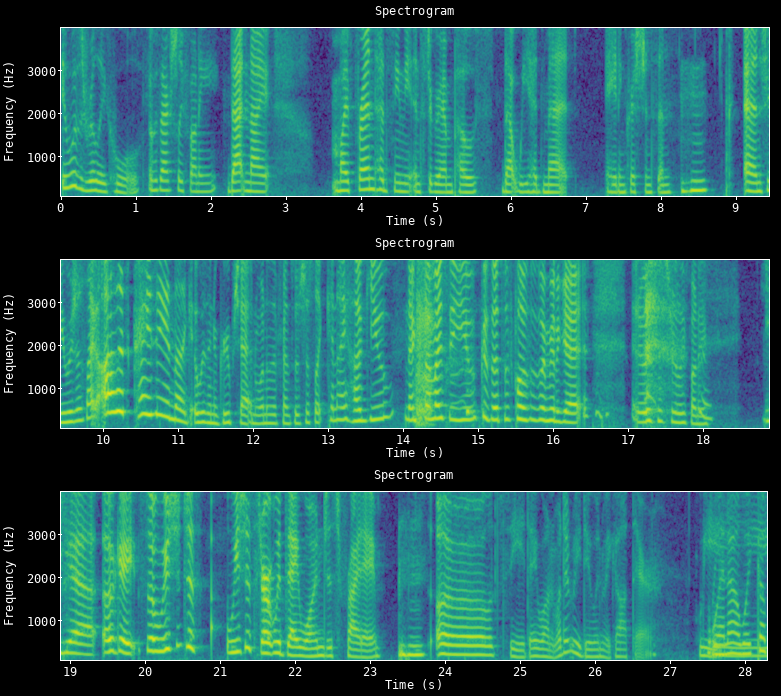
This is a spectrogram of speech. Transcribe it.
it was really cool. It was actually funny. That night, my friend had seen the Instagram post that we had met Hayden Christensen. Mm-hmm. And she was just like, oh, that's crazy. And like, it was in a group chat. And one of the friends was just like, can I hug you next time I see you? Because that's as close as I'm going to get. And it was just really funny. Yeah. Okay. So we should just we should start with day one, just Friday. Mm-hmm. Uh, let's see. Day one. What did we do when we got there? We When I wake up.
